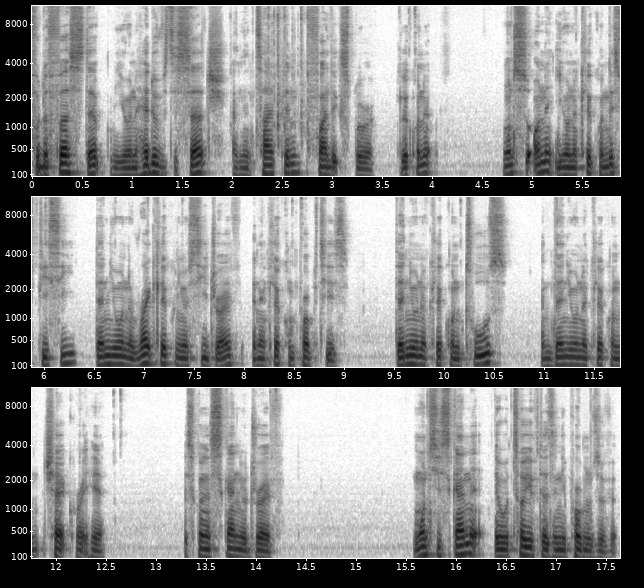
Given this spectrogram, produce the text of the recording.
For the first step, you want to head over to search and then type in File Explorer. Click on it. Once you're on it, you want to click on this PC, then you want to right click on your C drive and then click on Properties. Then you want to click on Tools and then you want to click on Check right here. It's going to scan your drive. Once you scan it, it will tell you if there's any problems with it.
